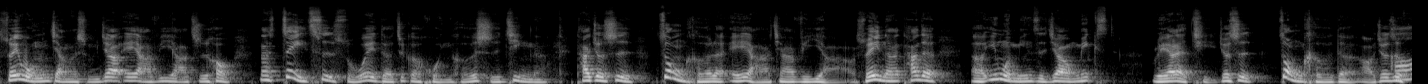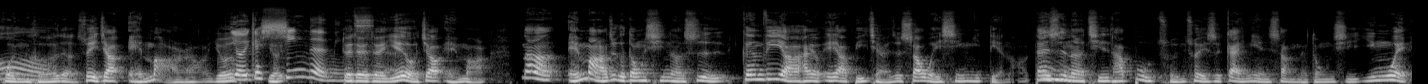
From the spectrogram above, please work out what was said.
所以我们讲了什么叫 AR、VR 之后，那这一次所谓的这个混合实境呢，它就是综合了 AR 加 VR，所以呢，它的呃英文名字叫 Mixed Reality，就是综合的啊，就是混合的，哦、所以叫 MR 啊，有有一个新的名字，对对对，也有叫 MR。那 MR 这个东西呢，是跟 VR 还有 AR 比起来是稍微新一点了，但是呢，嗯、其实它不纯粹是概念上的东西，因为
